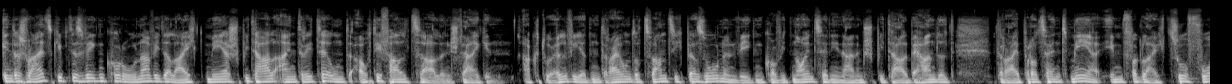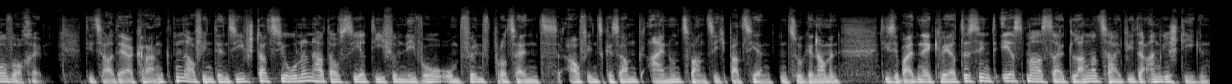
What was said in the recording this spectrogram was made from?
In der Schweiz gibt es wegen Corona wieder leicht mehr Spitaleintritte und auch die Fallzahlen steigen. Aktuell werden 320 Personen wegen Covid-19 in einem Spital behandelt, drei Prozent mehr im Vergleich zur Vorwoche. Die Zahl der Erkrankten auf Intensivstationen hat auf sehr tiefem Niveau um fünf Prozent auf insgesamt 21 Patienten zugenommen. Diese beiden Eckwerte sind erstmals seit langer Zeit wieder angestiegen.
